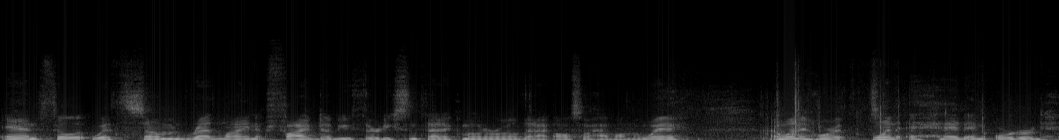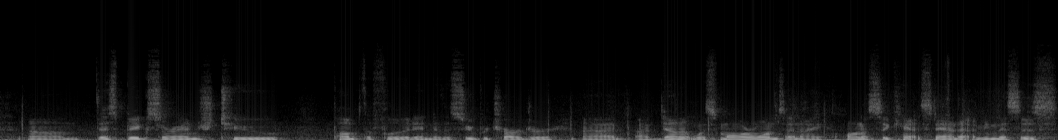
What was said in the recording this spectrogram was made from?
and fill it with some Redline 5W30 synthetic motor oil that I also have on the way. I went, went ahead and ordered um, this big syringe to pump the fluid into the supercharger. Uh, I've done it with smaller ones and I honestly can't stand it. I mean, this is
